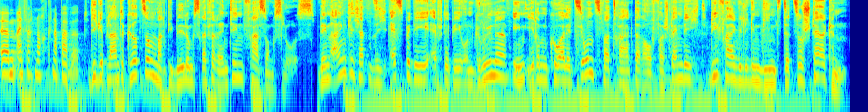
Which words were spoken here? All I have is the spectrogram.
ähm, einfach noch knapper wird. Die geplante Kürzung macht die Bildungsreferentin fassungslos. Denn eigentlich hatten sich SPD, FDP und Grüne in ihrem Koalitionsvertrag darauf verständigt, die Freiwilligendienste zu stärken.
